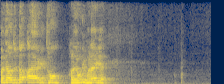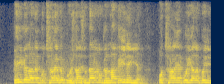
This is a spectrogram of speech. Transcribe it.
ਪੰਜਾਬ 'ਚ ਚੱਟਾ ਆਇਆ ਕਿੱਥੋਂ? ਹਲੇ ਉਹ ਨਹੀਂ ਫੜਿਆ ਗਿਆ। ਕਈ ਗੱਲਾਂ ਨੇ ਪੁੱਛਣ ਵਾਲੇ, ਕੋਈ ਪੁੱਛਦਾ ਨਹੀਂ ਸਿੱਧਾ ਇਹਨਾਂ ਨੂੰ ਗੱਲਾਂ ਕਹੀ ਕਈ ਨੇਗੀਆਂ ਪੁੱਛਣ ਵਾਲੇ ਕੋਈ ਗੱਲ, ਕੋਈ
